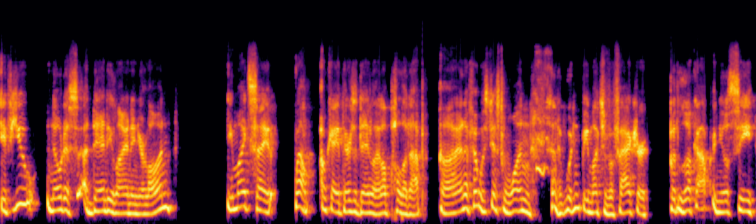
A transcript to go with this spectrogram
if you notice a dandelion in your lawn, you might say, "Well, okay, there's a dandelion. I'll pull it up." Uh, and if it was just one, it wouldn't be much of a factor. But look up and you'll see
